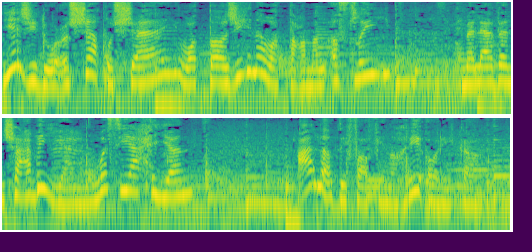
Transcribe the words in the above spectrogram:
يجد عشاق الشاي والطاجين والطعم الأصلي ملاذا شعبيا وسياحيا على ضفاف نهر أوريكا.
